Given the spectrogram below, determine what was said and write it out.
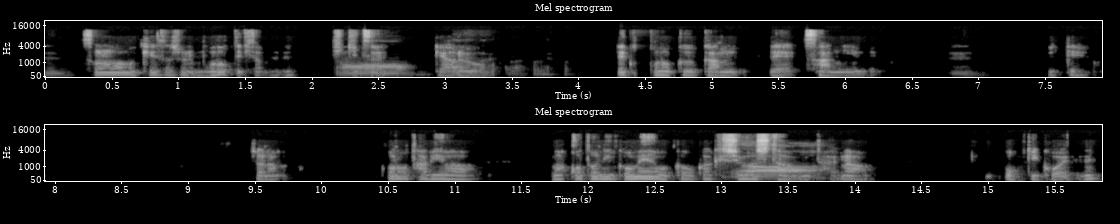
うん。そのまま警察署に戻ってきたんだよね。引き連れギャルを。で、この空間で3人でうん。いて、じゃあなんか、この度は誠にご迷惑をおかけしました、みたいな、大きい声でね。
